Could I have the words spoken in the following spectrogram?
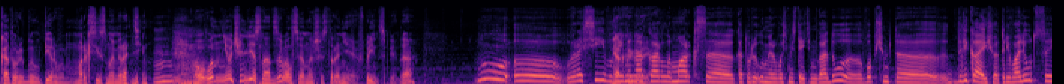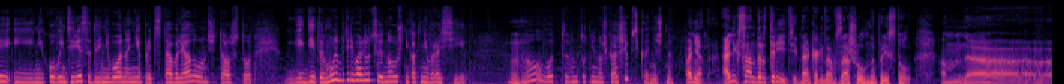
который был первым марксист номер один, Мгм. он не очень лестно отзывался о нашей стране, в принципе, да? Ну, э, в России во времена говоря. Карла Маркса, который умер в 83 году, э, в общем-то, далека еще от революции, и никакого интереса для него она не представляла. Он считал, что где- где-то может быть революция, но уж никак не в России. Мгм. Ну, вот он тут немножко ошибся, конечно. Понятно. Александр Третий, да, когда взошел на престол, э,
